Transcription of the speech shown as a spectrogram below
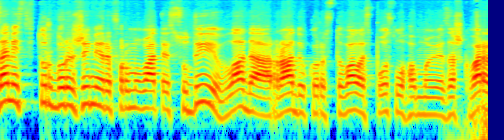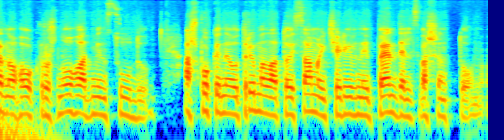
Замість в турборежимі реформувати суди, влада радо користувалась послугами зашквареного окружного адмінсуду, аж поки не отримала той самий чарівний пендель з Вашингтону.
